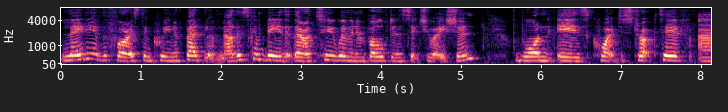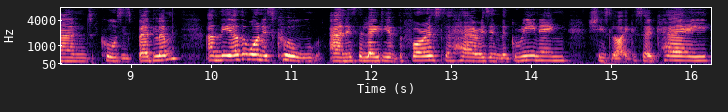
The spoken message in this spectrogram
Lady of the Forest and Queen of Bedlam. Now, this can be that there are two women involved in a situation. One is quite destructive and causes bedlam, and the other one is cool and is the Lady of the Forest. Her hair is in the greening. She's like, it's okay.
